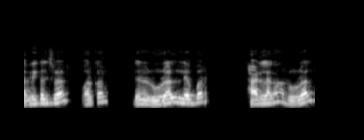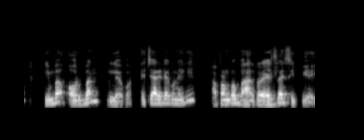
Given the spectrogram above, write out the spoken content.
agricultural worker then rural labour third है कौन रूराल किंबा अर्बान लेबर ए चारिटा को लेकिन आप बाहर कर सीपीआई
